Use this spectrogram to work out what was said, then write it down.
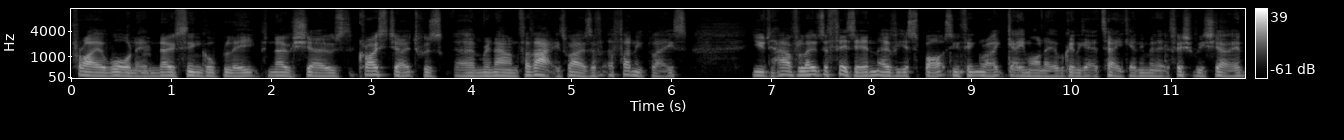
prior warning, no single bleep, no shows. Christchurch was um, renowned for that as well as a, a funny place. You'd have loads of fizzing over your spots, and you think, right, game on here, we're going to get a take any minute. The fish will be showing,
